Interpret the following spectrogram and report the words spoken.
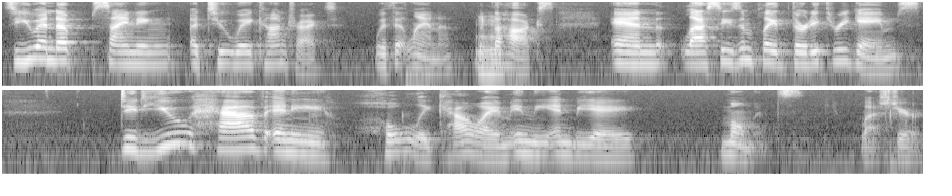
So you end up signing a two-way contract with Atlanta, with the mm-hmm. Hawks, and last season played 33 games. Did you have any holy cow, I am in the NBA moments last year?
